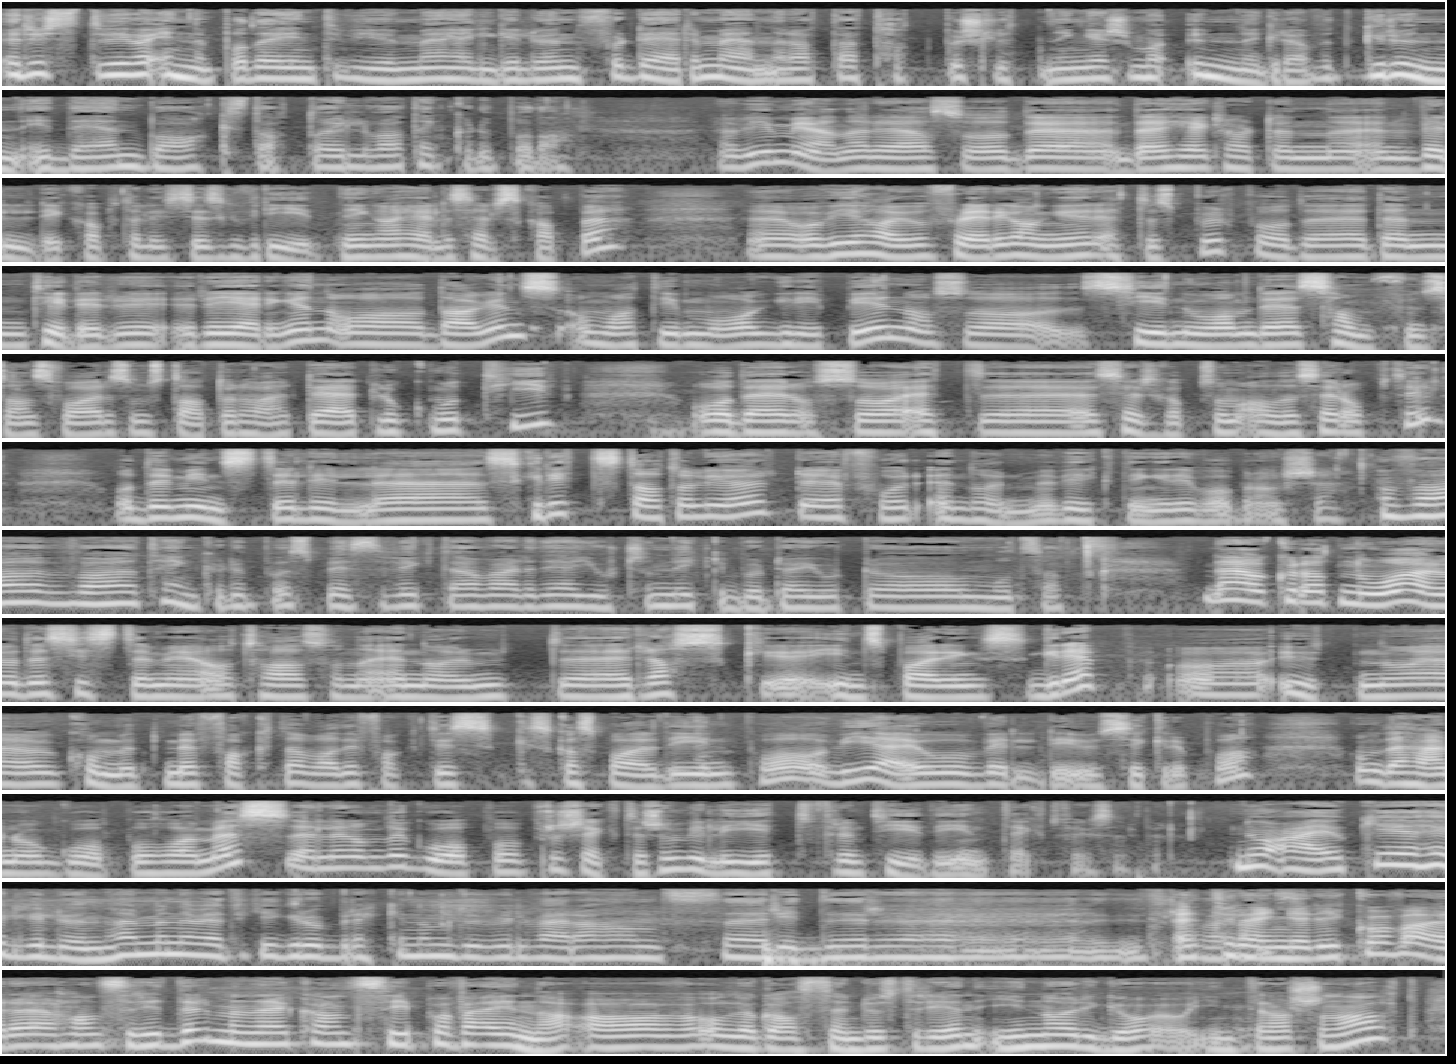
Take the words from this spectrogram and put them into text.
Ryst, vi var inne på det i intervjuet med Helge Lund, for dere mener at det er tatt beslutninger som har undergravet grunnideen bak Statoil. Hva tenker du på da? Ja, vi mener det. Altså, det, det, er helt klart en, en, veldig kapitalistisk vridning av hele selskapet. Eh, og Vi har jo flere ganger etterspurt både den tidligere regjeringen og dagens om at de må gripe inn og si noe om det samfunnsansvaret som Statoil har. Det er et lokomotiv, og det er også et uh, selskap som alle ser opp til. Og det minste lille skritt Statoil gjør, det får enorme virkninger i vår bransje. Hva, hva tenker du på spesifikt da? Hva er det de har gjort som de ikke burde ha gjort, og motsatt? Nei, akkurat nå er jo det siste med å ta sånne enormt uh, rask innsparingsgrep, og uten å ha kommet med fakta hva de faktisk skal spare de inn på. Og vi er jo veldig usikre på om det her nå går på HMS, eller om det går på prosjekter som ville gitt fremtidig inntekt, f.eks. Nå er jo ikke Helge Lund her, men jeg vet ikke Gro Brekken om du vil være hans ridder? Eh, jeg trenger ikke å være hans ridder, men jeg kan si på vegne av olje- og gassindustrien i Norge og internasjonalt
